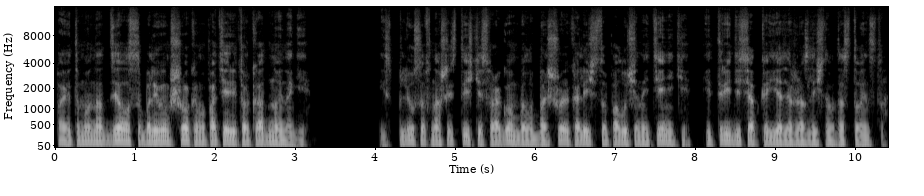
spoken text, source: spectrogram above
поэтому он отделался болевым шоком и потерей только одной ноги. Из плюсов нашей стычки с врагом было большое количество полученной теники и три десятка ядер различного достоинства.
